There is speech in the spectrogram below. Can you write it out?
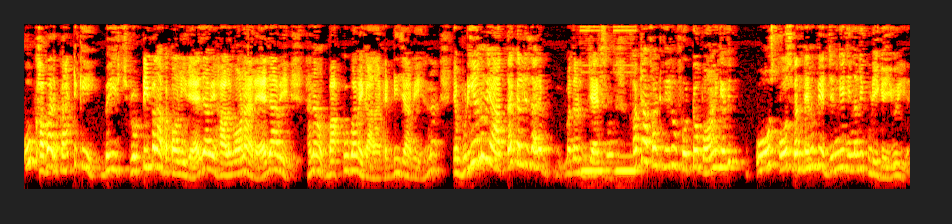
ਉਹ ਖਬਰ ਕੱਟ ਕੇ ਬਈ ਰੋਟੀ ਭਲਾ ਪਕਾਉਣੀ ਰਹਿ ਜਾਵੇ ਹਲ ਵਾਉਣਾ ਰਹਿ ਜਾਵੇ ਹਨਾ? ਬਾਪੂ ਭਾਵੇਂ ਗਾਲਾਂ ਕੱਢੀ ਜਾਵੇ ਹਨਾ? ਜਾਂ ਬੁੜੀਆਂ ਨੂੰ ਵੀ ਆਦਤ ਹੈ ਕੱਲੇ ਸਾਰੇ ਮਤਲਬ ਜੈਂਟਸ ਨੂੰ ਫਟਾਫਟ ਫਿਰ ਉਹ ਫੋਟੋ ਪਾਉਣਗੇ ਵੀ ਉਸ ਉਸ ਬੰਦੇ ਨੂੰ ਭੇਜਣਗੇ ਜਿਨ੍ਹਾਂ ਦੀ ਕੁੜੀ ਗਈ ਹੋਈ ਹੈ।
